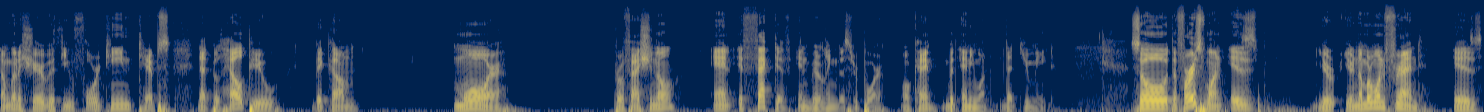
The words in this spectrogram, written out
I'm going to share with you 14 tips that will help you become more professional and effective in building this rapport, okay, with anyone that you meet. So the first one is your your number one friend is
